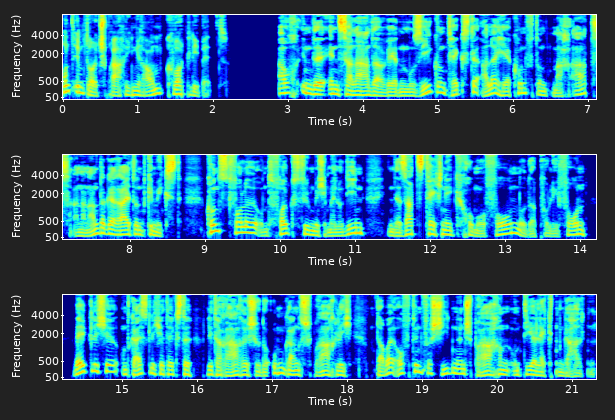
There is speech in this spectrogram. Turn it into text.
und im deutschsprachigen Raum Quodlibet. Auch in der Ensalada werden Musik und Texte aller Herkunft und Machart aneinandergereiht und gemixt. Kunstvolle und volkstümliche Melodien, in der Satztechnik homophon oder polyphon, weltliche und geistliche Texte literarisch oder umgangssprachlich, dabei oft in verschiedenen Sprachen und Dialekten gehalten.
